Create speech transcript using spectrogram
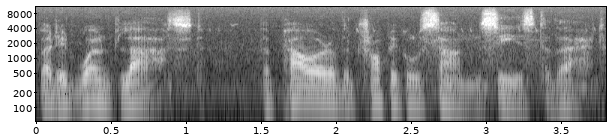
But it won't last. The power of the tropical sun sees to that.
